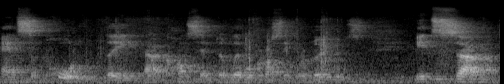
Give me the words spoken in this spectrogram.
and support the uh, concept of level crossing removals. It's um,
